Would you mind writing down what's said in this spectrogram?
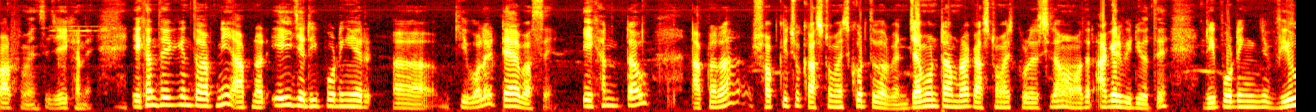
পারফরমেন্স যে এখানে। এখান থেকে কিন্তু আপনি আপনার এই যে রিপোর্টিংয়ের কি বলে, ট্যাব আছে এখানটাও আপনারা সব কিছু কাস্টমাইজ করতে পারবেন। যেমনটা আমরা কাস্টমাইজ করেছিলাম আমাদের আগের ভিডিওতে রিপোর্টিং যে ভিউ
